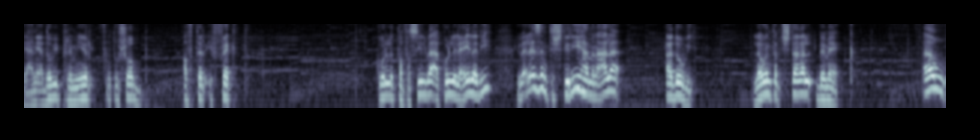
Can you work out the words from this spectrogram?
يعني Adobe Premiere Photoshop After Effects كل التفاصيل بقى كل العيلة دي يبقى لازم تشتريها من على Adobe لو انت بتشتغل ب Mac. أو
